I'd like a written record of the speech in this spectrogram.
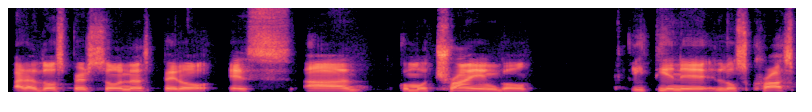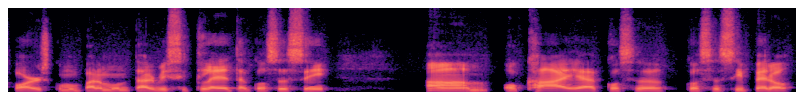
para dos personas, pero es uh, como triangle y tiene los crossbars como para montar bicicleta, cosas así, um, o cosas, así. Pero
